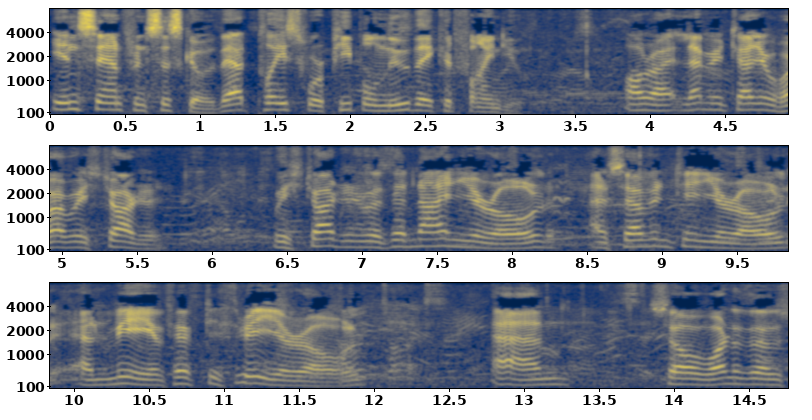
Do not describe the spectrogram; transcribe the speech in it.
in San Francisco, that place where people knew they could find you. All right, let me tell you where we started. We started with a nine year old, a 17 year old, and me, a 53 year old. And so one of those,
